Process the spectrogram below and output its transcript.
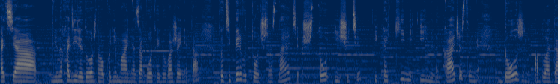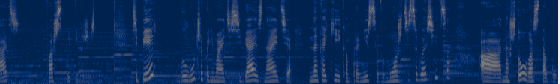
хотя не находили должного понимания, заботы или уважения, да, то теперь вы точно знаете, что ищете и какими именно качествами должен обладать ваш спутник жизни. Теперь вы лучше понимаете себя и знаете, на какие компромиссы вы можете согласиться, а на что у вас табу.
